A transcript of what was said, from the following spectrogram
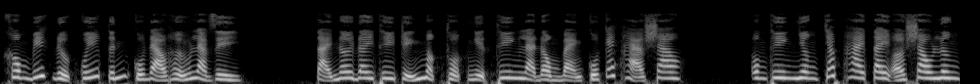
Không biết được quý tính của đạo hữu là gì. Tại nơi đây thi triển mật thuật nghịch thiên là đồng bạn của các hạ sao. Ông thiên nhân chấp hai tay ở sau lưng,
